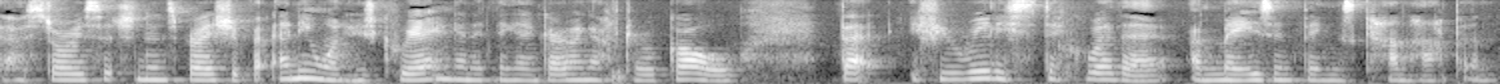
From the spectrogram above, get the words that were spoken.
her story is such an inspiration for anyone who's creating anything and going after a goal that if you really stick with it amazing things can happen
